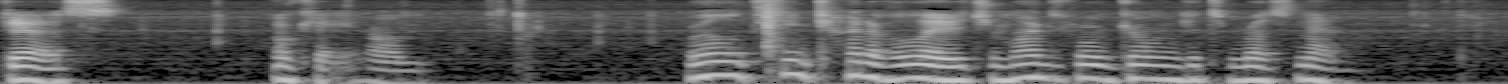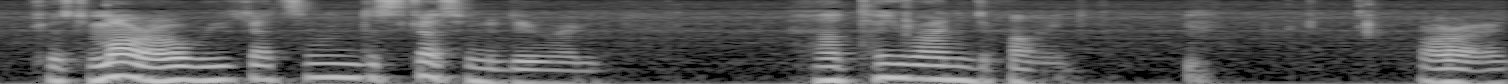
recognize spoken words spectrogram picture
guess. Okay, um, well, it's getting kind of late. You might as well go and get some rest now. Because tomorrow we got some discussing to do, and I'll tell you what I need to find. Alright.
